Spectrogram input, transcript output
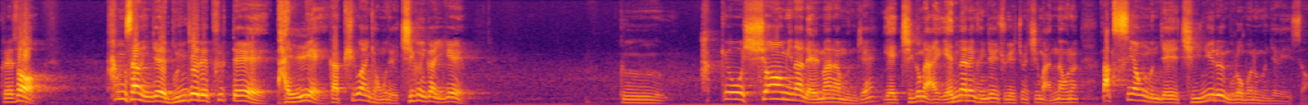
그래서 항상 이제 문제를 풀 때 발례가 필요한 경우들. 지금 그러니까 이게 그 학교 시험이나 낼 만한 문제, 예, 아예 옛날엔 굉장히 중요했지만 지금 안 나오는 박스형 문제의 진위를 물어보는 문제가 있어.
